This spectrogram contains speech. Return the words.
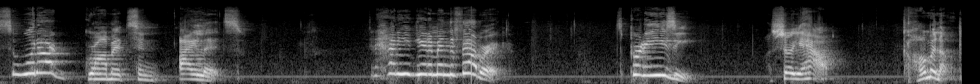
So what are grommets and eyelets? And how do you get them in the fabric? It's pretty easy. I'll show you how. Coming up.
